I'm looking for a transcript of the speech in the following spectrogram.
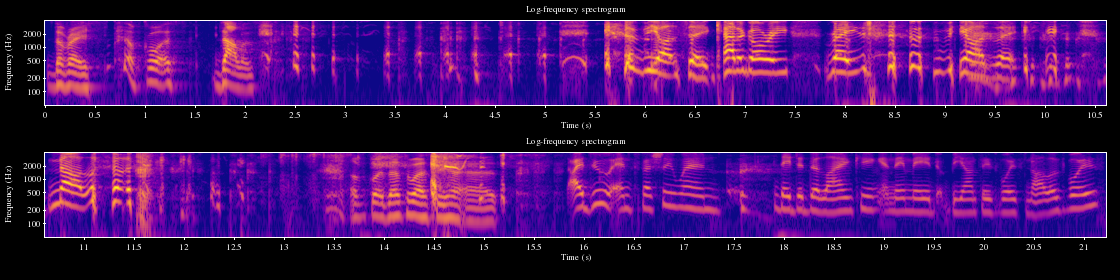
the race, of course. Dollars. Beyonce category race. Beyonce. no, Of course, that's who I see her as. I do, and especially when they did the Lion King and they made Beyonce's voice Nala's voice.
